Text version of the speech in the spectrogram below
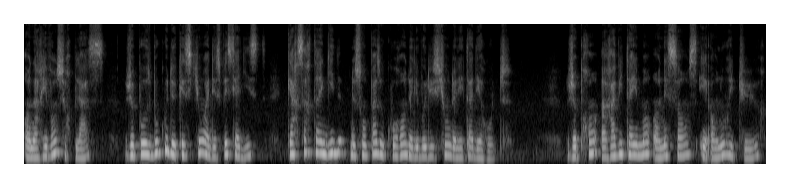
En arrivant sur place, je pose beaucoup de questions à des spécialistes, car certains guides ne sont pas au courant de l'évolution de l'état des routes. Je prends un ravitaillement en essence et en nourriture,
